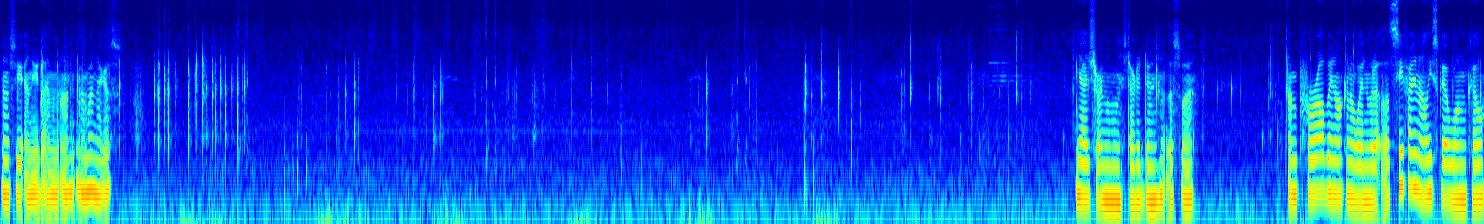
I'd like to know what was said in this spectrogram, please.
I don't see any diamond. Uh, never mind, I guess. Yeah, I just randomly started doing it this way. I'm probably not gonna win, but uh, let's see if I can at least get one kill.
